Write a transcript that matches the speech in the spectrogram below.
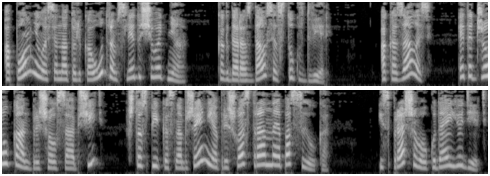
Опомнилась она только утром следующего дня, когда раздался стук в дверь. Оказалось, этот Джоу Кан пришел сообщить, что с пика снабжения пришла странная посылка и спрашивал, куда ее деть.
